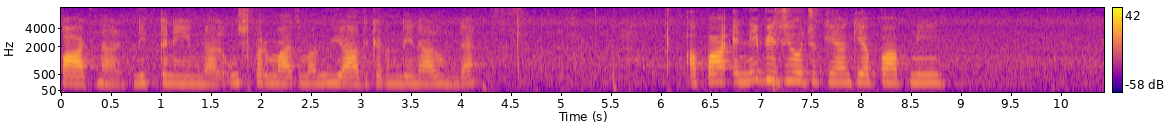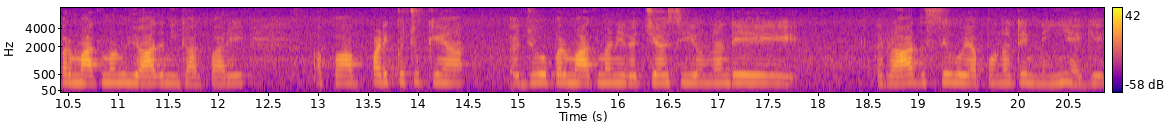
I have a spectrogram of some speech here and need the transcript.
ਪਾਠ ਨਾਲ, ਨਿਤਨੇਮ ਨਾਲ, ਉਸ ਪਰਮਾਤਮਾ ਨੂੰ ਯਾਦ ਕਰਨ ਦੇ ਨਾਲ ਹੁੰਦਾ। ਆਪਾਂ ਇੰਨੇ ਬਿਜ਼ੀ ਹੋ ਚੁੱਕੇ ਹਾਂ ਕਿ ਆਪਾਂ ਆਪਣੀ ਪਰਮਾਤਮਾ ਨੂੰ ਯਾਦ ਨਹੀਂ ਕਰ ਪਾ ਰਹੇ। ਆਪਾਂ ਭੜਕ ਚੁੱਕੇ ਹਾਂ। ਜੋ ਪਰਮਾਤਮਾ ਨੇ ਰਚਿਆ ਸੀ, ਉਹਨਾਂ ਦੇ ਰਾਹ ਦੱਸੇ ਹੋਏ ਆਪਾਂ ਉਹਨਾਂ ਤੇ ਨਹੀਂ ਹੈਗੇ।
